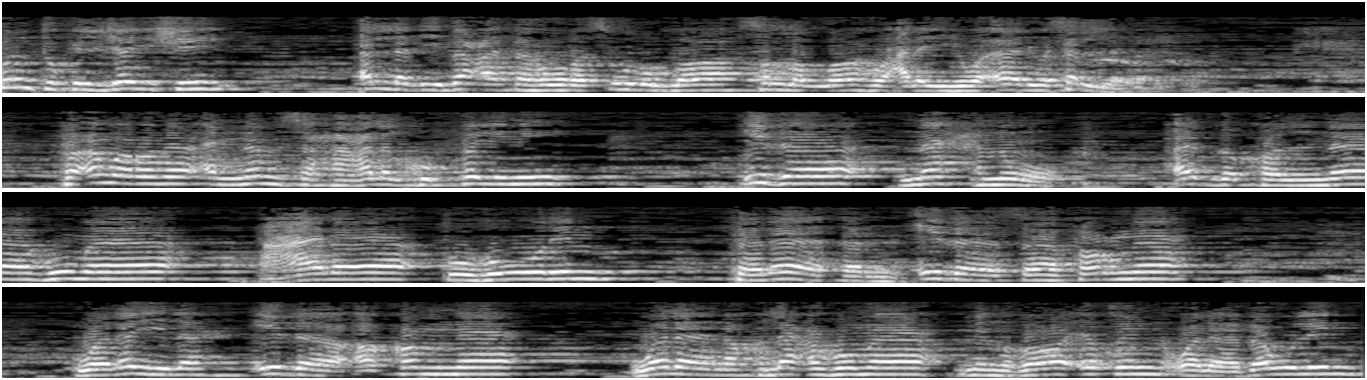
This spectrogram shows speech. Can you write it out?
كنت في الجيش الذي بعثه رسول الله صلى الله عليه وآله وسلم. فأمرنا أن نمسح على الخفين إذا نحن أدخلناهما على طهور ثلاثا إذا سافرنا وليلة إذا أقمنا ولا نخلعهما من غائط ولا بول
